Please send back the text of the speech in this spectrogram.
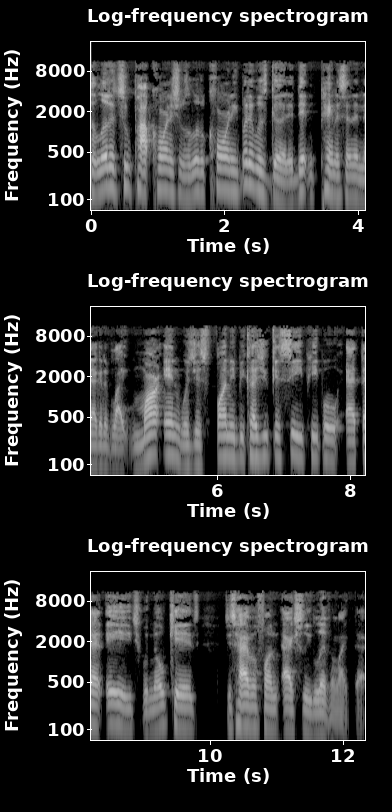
a little too popcornish, it was a little corny, but it was good. It didn't paint us in a negative light. Martin was just funny because you can see people at that age with no kids just having fun actually living like that.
